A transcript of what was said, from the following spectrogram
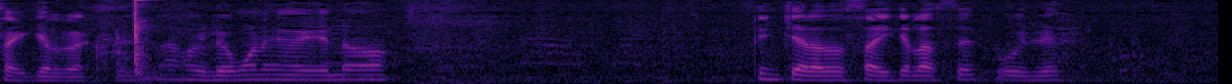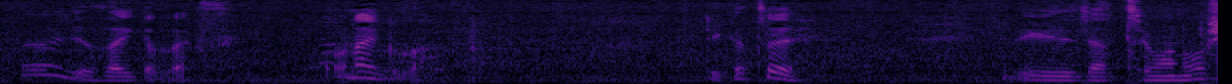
সাইকেল রাখছে। না হইলেও মনে হয় এন তিন চার হাজার সাইকেল আছে ওইলে ওই যে সাইকেল রাখছে, অনেকগুলো। ঠিক আছে? এদিকে যাচ্ছে মানুষ।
